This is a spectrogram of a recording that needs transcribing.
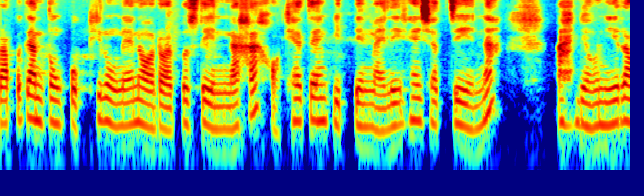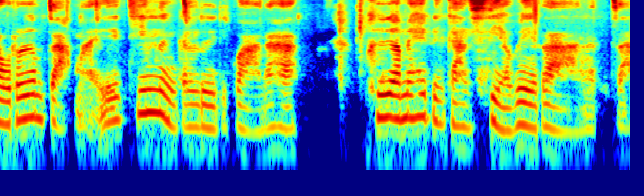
รับประกันตรงปกที่ลงแน่นอน 100%นะคะ ขอแค่แจ้งปิดเป็นหมายเลขให้ชัดเจนนะ อะ เดี๋ยววันนี้เราเริ่มจากหมายเลขที่ 1 กันเลยดีกว่านะคะ เพื่อไม่ให้เป็นการเสียเวลานะจ๊ะ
